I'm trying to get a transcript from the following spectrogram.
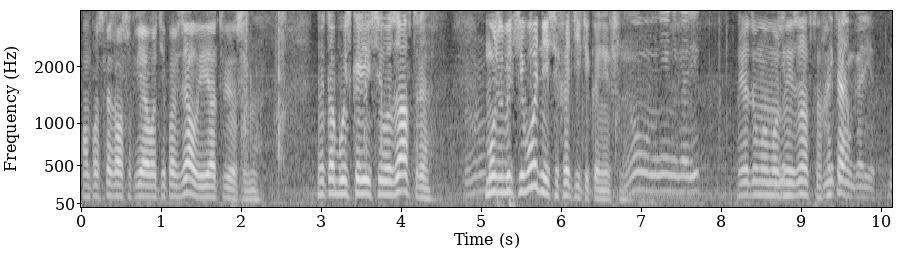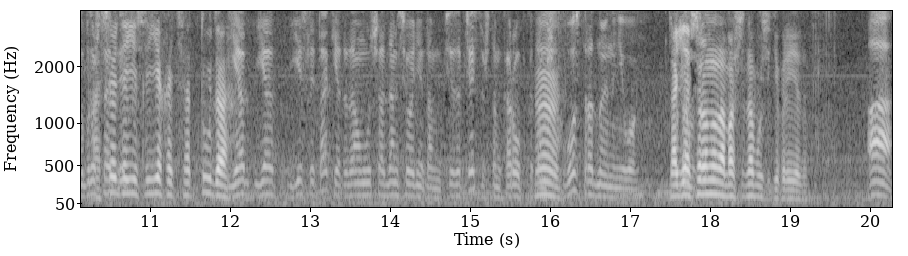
Он просто сказал, чтобы я его типа взял и отвез ему. Но это будет, скорее всего, завтра. Мгм. Может быть, сегодня, если хотите, конечно. Ну, мне не горит. Я думаю, можно Не- и завтра. Не Хотя, прям горит. Ну, потому а сегодня, если ехать оттуда... я, я, если так, я тогда вам лучше отдам сегодня там все запчасти, потому что там коробка, там М. еще хвост родной на него. А я все равно на машине на бусике приеду. А,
